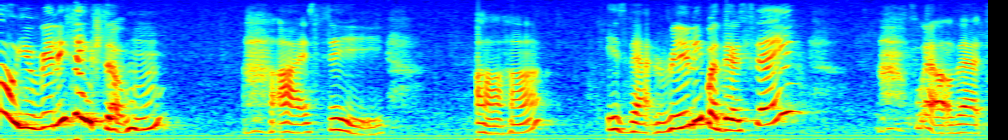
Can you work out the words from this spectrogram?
Oh, you really think so, hmm? I see. Uh-huh. Is that really what they're saying? Well, that's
